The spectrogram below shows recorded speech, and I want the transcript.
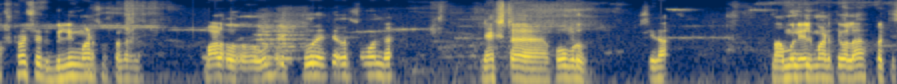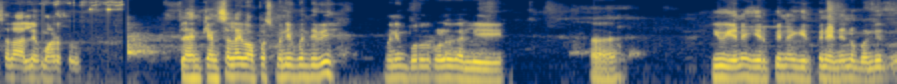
ಅಷ್ಟು ರಶ್ ಐತೆ ಬಿಲ್ಲಿಂಗ್ ಮಾಡಿಸ್ಬೇಕಂದ್ರೆ ಭಾಳ ಉದ್ದ ಐತೆ, ದೂರ ಐತೆ, ಅದ್ರ ಸಂಬಂಧ ನೆಕ್ಸ್ಟ್ ಹೋಗ್ಬಿಡೋದು, ಸೀದಾ. ಮಾಮೂಲಿ ಎಲ್ಲಿ ಮಾಡ್ತೀವಲ್ಲ, ಪ್ರತಿ ಸಲ ಅಲ್ಲೇ ಮಾಡಿಸೋದು. ಪ್ಲ್ಯಾನ್ ಕ್ಯಾನ್ಸಲ್ ಆಗಿ ವಾಪಸ್ ಮನೆಗೆ ಬಂದೀವಿ. ಮನೆಗೆ ಬರೋದ್ರೊಳಗೆ ಅಲ್ಲಿ ಇವು ಏನೋ ಹೆರ್ಪಿನಾಗ ಇರ್ಪಿನ ಏನೇನೋ ಬಂದಿದ್ದು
